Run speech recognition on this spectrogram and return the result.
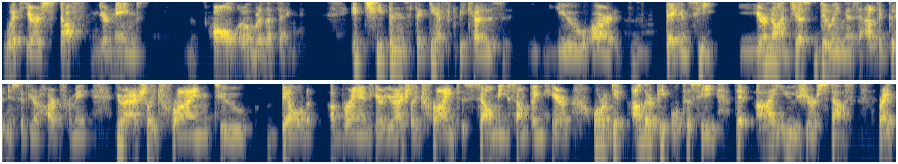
with your stuff, your names all over the thing. It cheapens the gift because you are, they can see you're not just doing this out of the goodness of your heart for me. You're actually trying to build a brand here. You're actually trying to sell me something here or get other people to see that I use your stuff, right?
